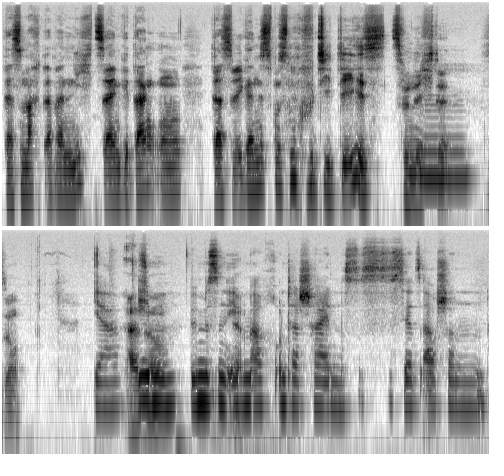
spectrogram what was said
Das macht aber nicht seinen Gedanken, dass Veganismus eine gute Idee ist, zunichte. Mhm. So. Ja, also, eben. Wir müssen eben ja. auch unterscheiden. Das ist, das ist, jetzt auch schon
